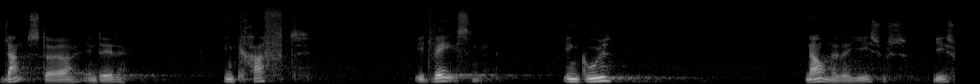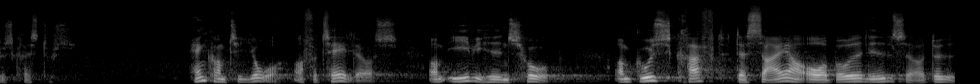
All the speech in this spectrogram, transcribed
langt større end dette. En kraft, et væsen, en Gud. Navnet er Jesus. Jesus Kristus. Han kom til jord og fortalte os om evighedens håb, om Guds kraft, der sejrer over både lidelse og død.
